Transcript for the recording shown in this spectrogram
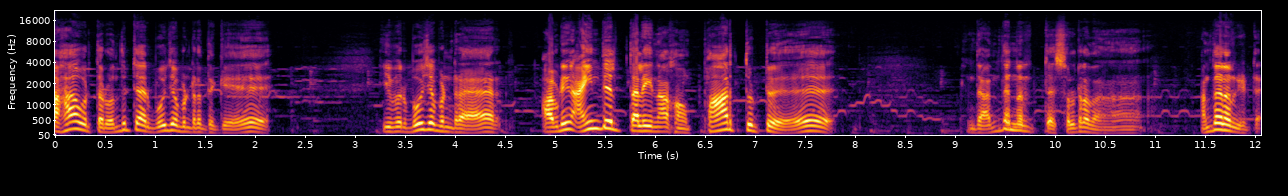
ஆஹா ஒருத்தர் வந்துட்டார் பூஜை பண்ணுறதுக்கு இவர் பூஜை பண்ணுறார் அப்படின்னு ஐந்து தலை நாகம் பார்த்துட்டு இந்த அந்தனர்கிட்ட சொல்கிறதான் அந்தனர்கிட்ட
